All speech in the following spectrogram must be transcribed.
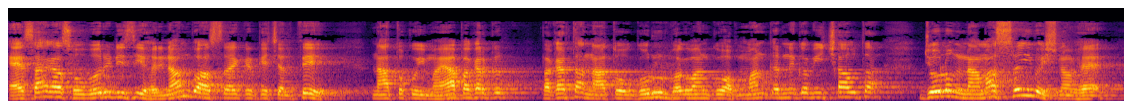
ऐसा का सौभरी ऋषि हरिनाम को आश्रय करके चलते, ना तो कोई माया पकड़ कर, पकड़ता, ना तो गरुड़ भगवान को अपमान करने का भी इच्छा होता। जो लोग नामाश्रयी वैष्णव है,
